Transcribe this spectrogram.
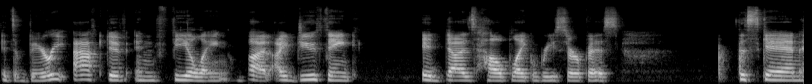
It's very active in feeling, but I do think it does help like resurface the skin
